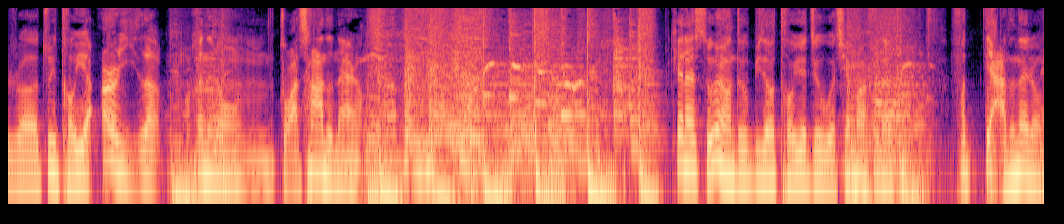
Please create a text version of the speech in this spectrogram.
个说最讨厌二椅子和那种嗯装叉的男人。看来所有人都比较讨厌，就我前面说那种发嗲的那种。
